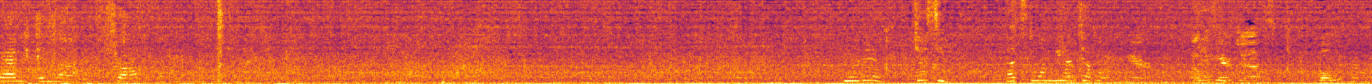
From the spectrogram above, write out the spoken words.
And in the shop. Here it is. Jesse, that's the one we had to Over here. Over here, Jess. Well, we have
